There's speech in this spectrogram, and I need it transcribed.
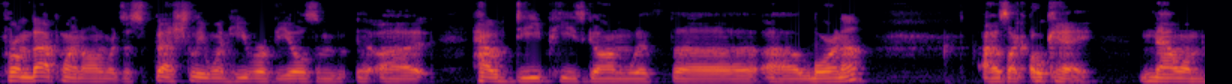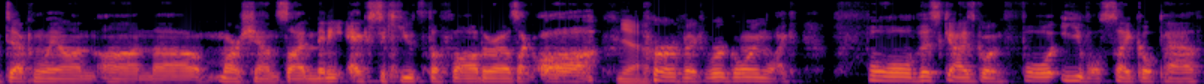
from that point onwards, especially when he reveals uh, how deep he's gone with uh, uh Lourna, I was like, okay, now I'm definitely on on uh, Marchion's side. And then he executes the father. And I was like, oh, yeah. perfect. We're going like full. This guy's going full evil psychopath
